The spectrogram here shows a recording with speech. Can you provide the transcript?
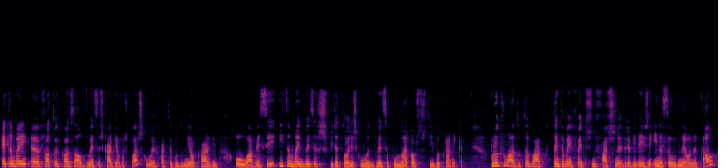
É também uh, fator causal de doenças cardiovasculares, como o infarto agudo do miocárdio ou o AVC, e também doenças respiratórias, como a doença pulmonar obstrutiva crónica. Por outro lado, o tabaco tem também efeitos nefastos na gravidez e na saúde neonatal,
